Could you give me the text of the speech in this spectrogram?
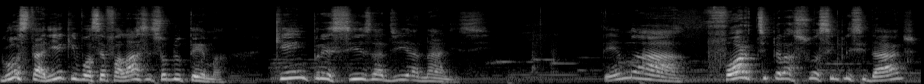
Gostaria que você falasse sobre o tema Quem precisa de análise? Tema forte pela sua simplicidade.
